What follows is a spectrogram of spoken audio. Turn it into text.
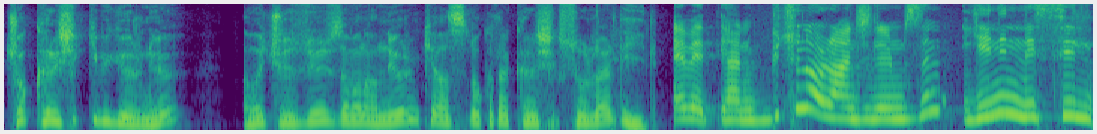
çok karışık gibi görünüyor. Ama çözdüğünüz zaman anlıyorum ki aslında o kadar karışık sorular değil. Evet yani bütün öğrencilerimizin yeni nesil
